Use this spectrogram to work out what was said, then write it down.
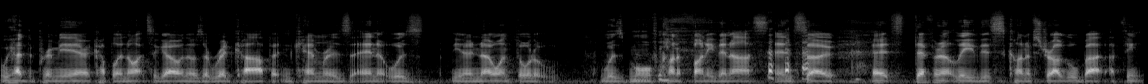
we had the premiere a couple of nights ago, and there was a red carpet and cameras, and it was, you know, no one thought it was more kind of funny than us, and so it's definitely this kind of struggle. But I think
